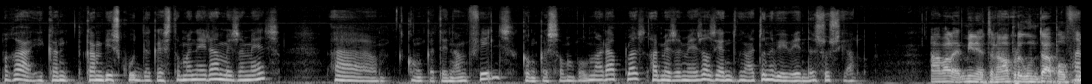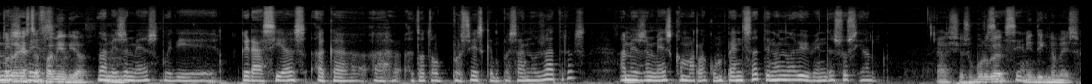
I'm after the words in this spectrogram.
pagar i que han, que han viscut d'aquesta manera, a més a més, eh, com que tenen fills, com que són vulnerables, a més a més els han donat una vivenda social. Ah, vale. mira, t'anava a preguntar pel futur d'aquesta família. A més a mm. més, vull dir, gràcies a, que, a, a tot el procés que hem passat nosaltres, a més a més, com a recompensa, tenen una vivenda social. Ah, això suposo que sí, sí. m'indigna més.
